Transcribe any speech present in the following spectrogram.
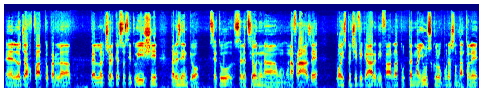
Eh, l'ho già fatto per la, per la cerca e sostituisci, per esempio se tu selezioni una, una frase puoi specificare di farla tutta in maiuscolo oppure soltanto le,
